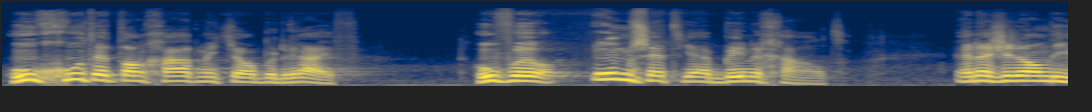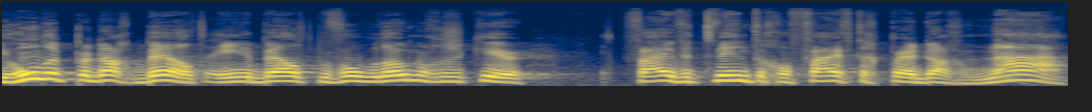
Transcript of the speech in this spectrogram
hoe goed het dan gaat met jouw bedrijf. Hoeveel omzet jij binnengehaald. En als je dan die 100 per dag belt en je belt bijvoorbeeld ook nog eens een keer 25 of 50 per dag na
